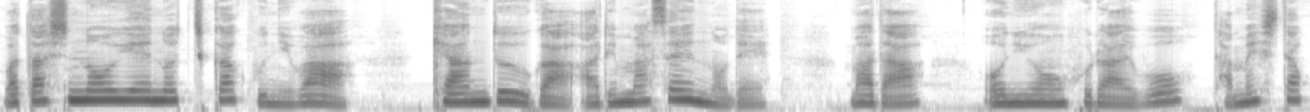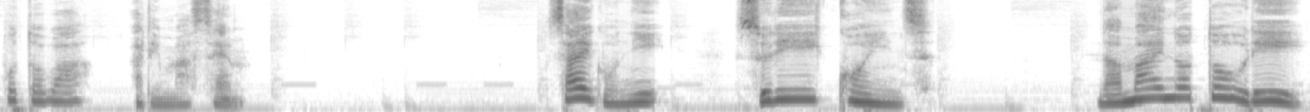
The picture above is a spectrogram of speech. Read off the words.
私の家の近くにはキャンドゥがありませんので、まだオニオンフライを試したことはありません。最後に3コインズ。名前の通り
